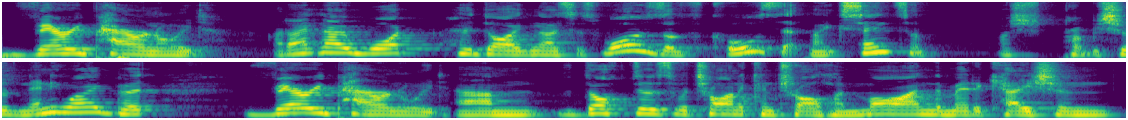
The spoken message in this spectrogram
very paranoid. I don't know what her diagnosis was, of course, that makes sense. I, I sh- probably shouldn't anyway, but very paranoid. Um, the doctors were trying to control her mind. The medication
